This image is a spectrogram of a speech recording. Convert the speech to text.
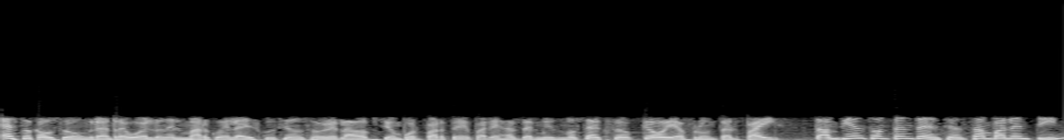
Esto causó un gran revuelo en el marco de la discusión sobre la adopción por parte de parejas del mismo sexo que hoy afronta el país. También son tendencia en San Valentín,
